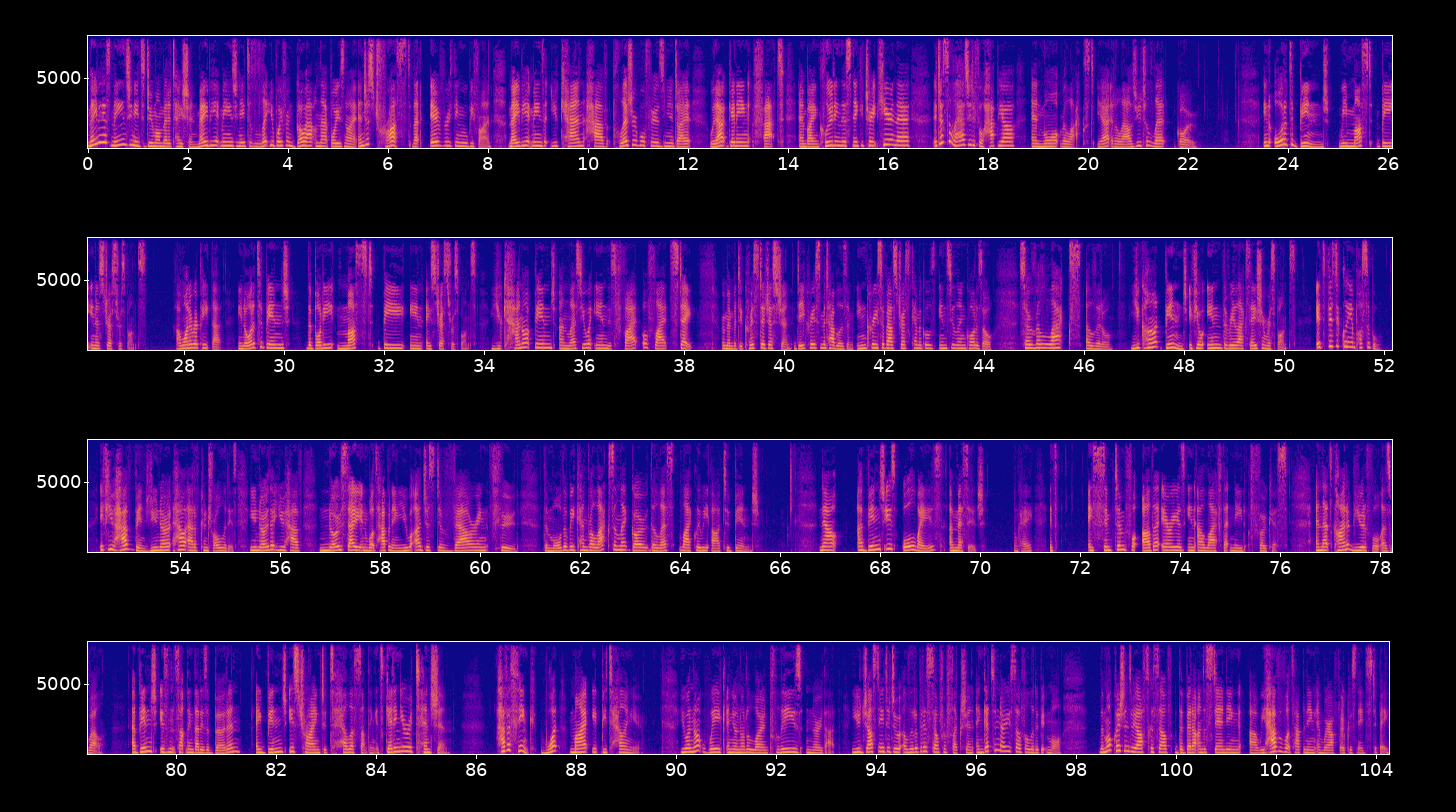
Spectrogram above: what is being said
Maybe this means you need to do more meditation. Maybe it means you need to let your boyfriend go out on that boys' night and just trust that everything will be fine. Maybe it means that you can have pleasurable foods in your diet without getting fat. And by including this sneaky treat here and there, it just allows you to feel happier and more relaxed. Yeah, it allows you to let go. In order to binge, we must be in a stress response. I want to repeat that. In order to binge, the body must be in a stress response. You cannot binge unless you are in this fight or flight state. Remember, decreased digestion, decreased metabolism, increase of our stress chemicals, insulin cortisol. So relax a little. You can't binge if you're in the relaxation response. It's physically impossible. If you have binge, you know how out of control it is. You know that you have no say in what's happening. You are just devouring food. The more that we can relax and let go, the less likely we are to binge. Now, a binge is always a message, okay? It's a symptom for other areas in our life that need focus. And that's kind of beautiful as well. A binge isn't something that is a burden, a binge is trying to tell us something, it's getting your attention. Have a think. What might it be telling you? You are not weak and you're not alone. Please know that. You just need to do a little bit of self reflection and get to know yourself a little bit more. The more questions we ask ourselves, the better understanding uh, we have of what's happening and where our focus needs to be.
